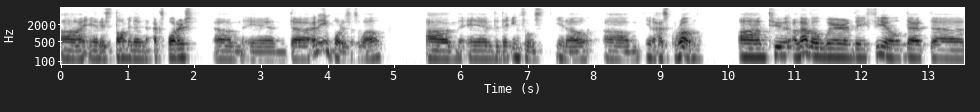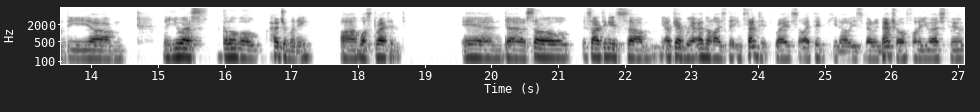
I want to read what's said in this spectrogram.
Uh, and it's dominant exporters um, and uh, and importers as well. Um, and the influence, you know, um, you know, has grown uh, to a level where they feel that uh, the um, the U.S. global hegemony uh, was threatened. And uh, so, so I think it's um, again we analyze the incentive, right? So I think you know it's very natural for the U.S. to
